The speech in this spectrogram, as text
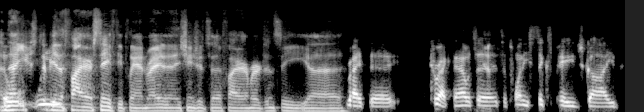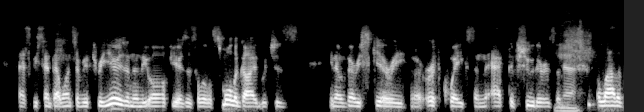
And So that used to be the fire safety plan, right? And they changed it to the fire emergency. Uh, Right. The, correct. Now it's a Yeah. it's a 26 page guide has to be sent out once every three years, and then the off years it's a little smaller guide, which is you know very scary, uh, earthquakes and active shooters, and yeah. a lot of.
